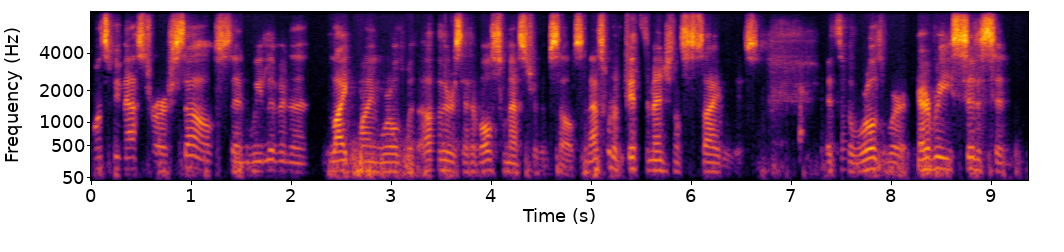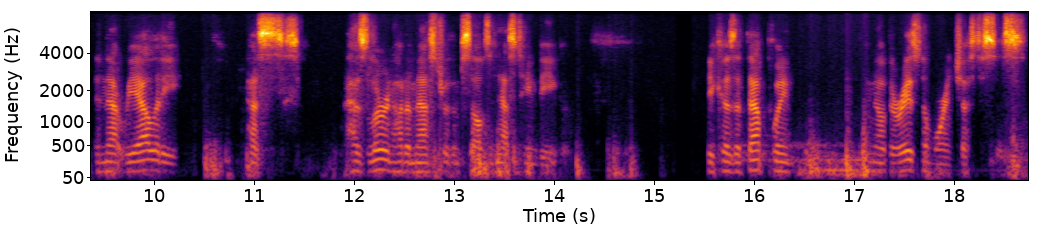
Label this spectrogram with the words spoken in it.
once we master ourselves, then we live in a like-mind world with others that have also mastered themselves, and that's what a fifth-dimensional society is. It's a world where every citizen in that reality has has learned how to master themselves and has tamed the ego. Because at that point, know, there is no more injustices.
